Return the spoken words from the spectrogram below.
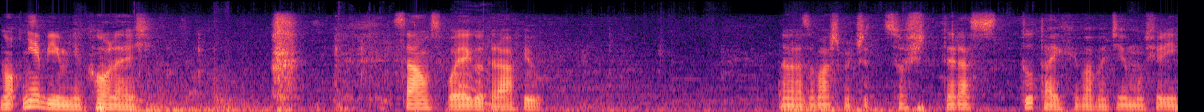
No, nie bij mnie, koleś. Sam swojego trafił. Dobra, zobaczmy, czy coś teraz tutaj chyba będziemy musieli...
